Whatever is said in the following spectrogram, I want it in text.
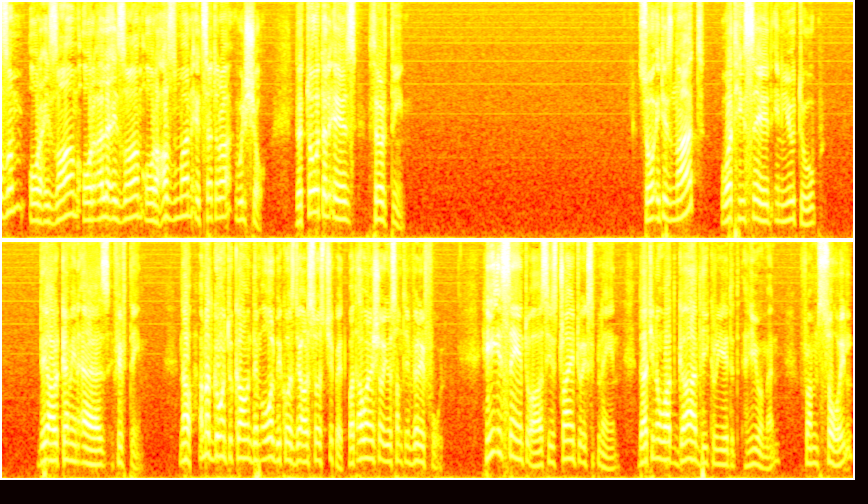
azm or izam or al-izam or azman etc will show. The total is 13 so it is not what he said in YouTube. They are coming as 15 now I'm not going to count them all because they are so stupid but I want to show you something very fool he is saying to us he's trying to explain that you know what God he created human from soil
